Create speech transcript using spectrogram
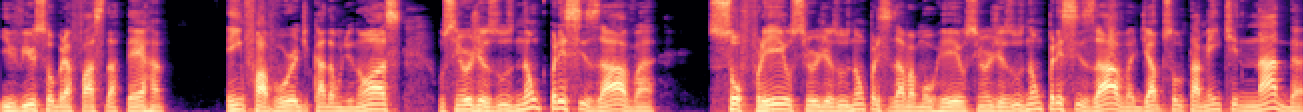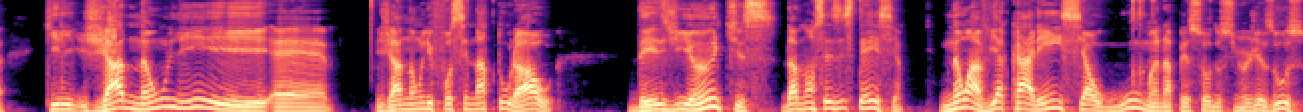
e vir sobre a face da terra em favor de cada um de nós. O Senhor Jesus não precisava sofrer, o Senhor Jesus não precisava morrer, o Senhor Jesus não precisava de absolutamente nada que já não lhe é, já não lhe fosse natural desde antes da nossa existência. Não havia carência alguma na pessoa do Senhor Jesus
